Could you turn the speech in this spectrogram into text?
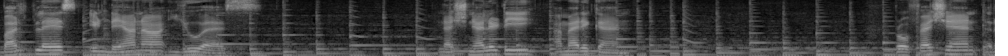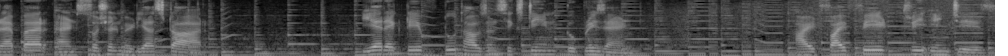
Birthplace Indiana, US. Nationality American. Profession rapper and social media star. Year active 2016 to present. Height 5 feet 3 inches.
